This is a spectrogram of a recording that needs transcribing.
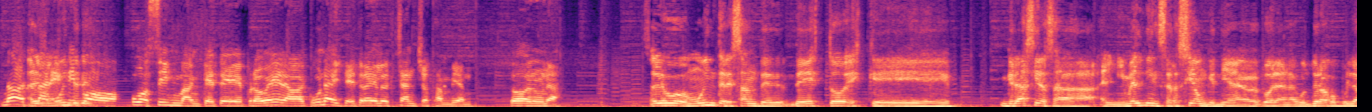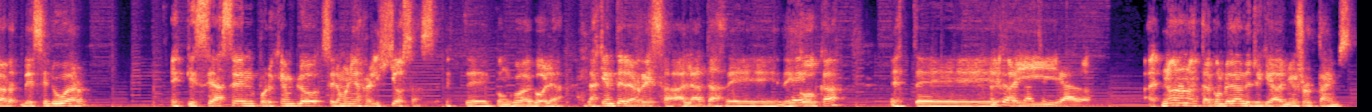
No, total, es tipo Hugo Sigman que te provee la vacuna y te trae los chanchos también. Todo en una. Algo muy interesante de esto es que gracias al nivel de inserción que tiene la Coca-Cola en la cultura popular de ese lugar, es que se hacen, por ejemplo, ceremonias religiosas este, con Coca-Cola. La gente le reza a latas de, coca. Este, Esto hay, chequeado. no, no, no, está completamente chequeado, el New York Times.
